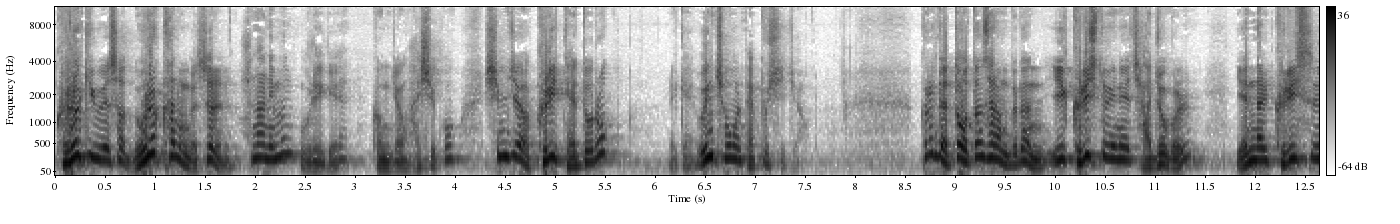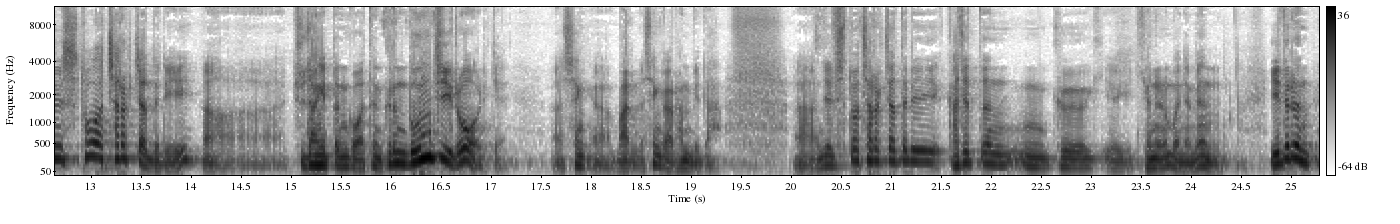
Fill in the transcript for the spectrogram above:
그러기 위해서 노력하는 것을 하나님은 우리에게 긍정하시고 심지어 그리 되도록 이렇게 은총을 베푸시죠. 그런데 또 어떤 사람들은 이 그리스도인의 자족을 옛날 그리스 스토아 철학자들이 아, 주장했던 것 같은 그런 논지로 이렇게 아, 말을 생각을 합니다. 이제 스토아 철학자들이 가졌던 음, 그 견해는 뭐냐면 이들은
